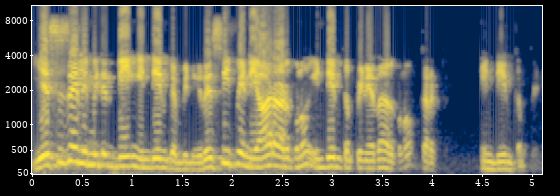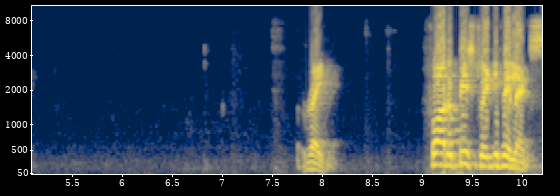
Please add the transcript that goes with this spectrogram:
SSI limited being Indian company recipient யாரா இருக்கணும்? இந்தியன் கம்பெனியா தான் இருக்கணும். Correct Indian company right for rupees twenty five lakhs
